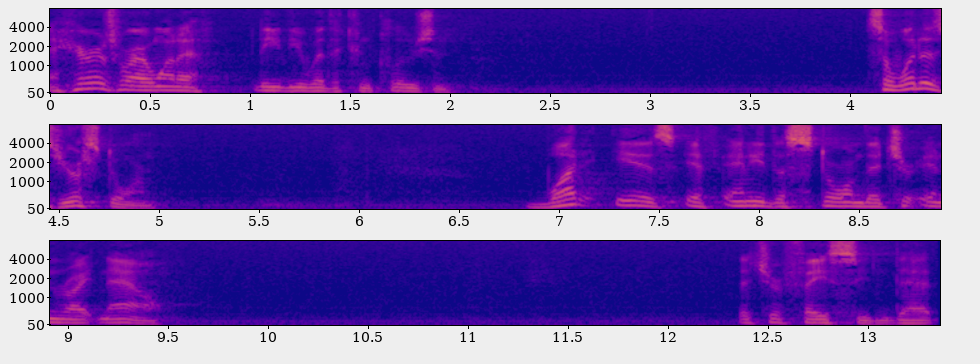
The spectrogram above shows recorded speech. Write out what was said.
Now, here's where I want to leave you with a conclusion. So, what is your storm? What is, if any, the storm that you're in right now? That you're facing, that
